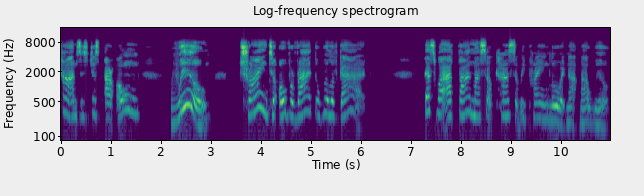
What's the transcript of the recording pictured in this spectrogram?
times it's just our own will trying to override the will of God. That's why I find myself constantly praying, Lord, not my will,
